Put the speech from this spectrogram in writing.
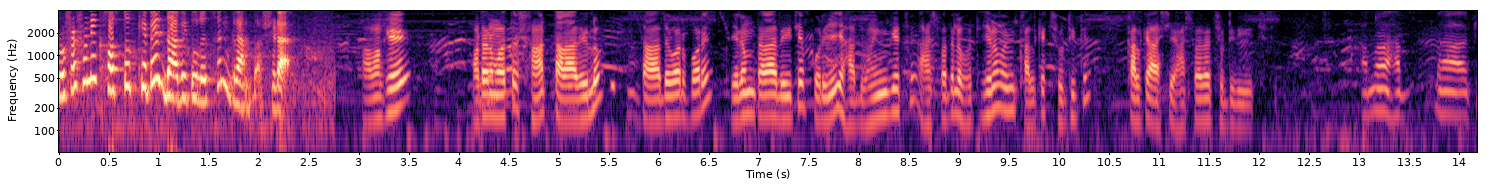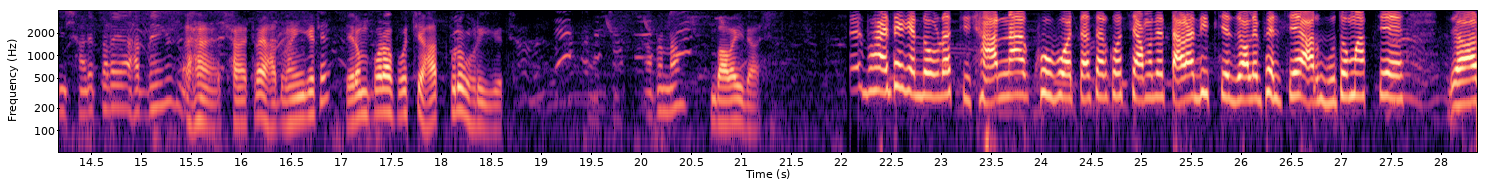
প্রশাসনিক হস্তক্ষেপের দাবি তুলেছেন গ্রামবাসীরা আমাকে হঠাৎ মাত্র ষাঁড় তাড়া দিল। তাড়া দেওয়ার পরে এরম তারা দিয়েছে পরে যেই হাত ভেঙে গেছে। হাসপাতালে ভর্তি ছিলাম আমি কালকে ছুটিতে। কালকে আসি হাসপাতালে ছুটি দিয়েছে। আপনার হাত কি সাড়ে তারায় হাত ভেঙে গেছে? হ্যাঁ সাড়ে তারায় হাত ভেঙে গেছে। এরম পরা পড়ছে হাত পুরো ঘুরিয়ে গেছে। আপনার নাম? বাবাই দাস। ভয় থেকে দৌড়াচ্ছি। সার না, খুব অত্যাচার করছে। আমাদের তাড়া দিচ্ছে, জলে ফেলছে, আর গুঁতো মারছে, আর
